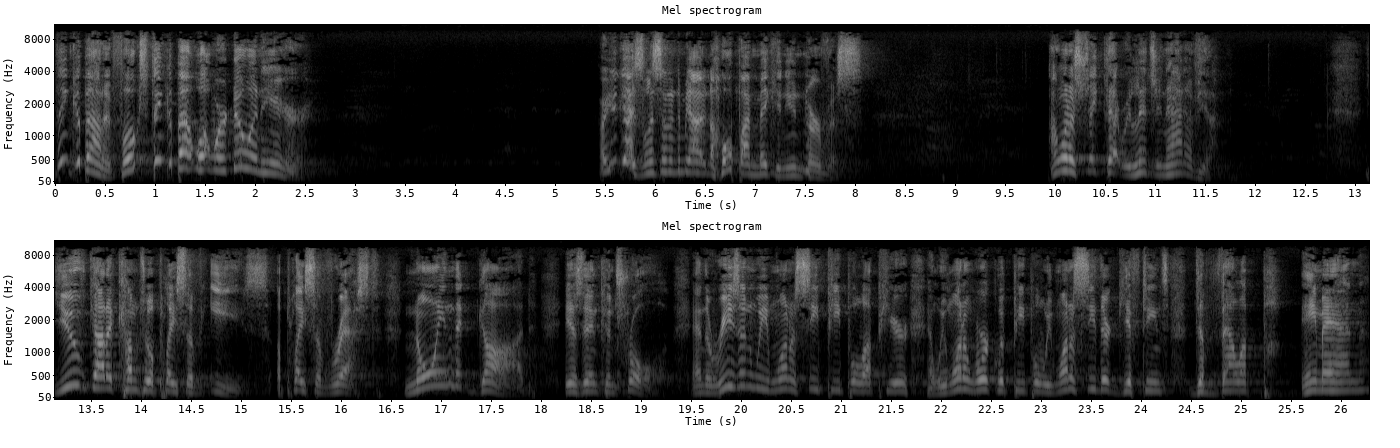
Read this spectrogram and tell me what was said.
Think about it, folks. Think about what we're doing here. Are you guys listening to me? I hope I'm making you nervous. I want to shake that religion out of you. You've got to come to a place of ease, a place of rest, knowing that God is in control. And the reason we want to see people up here and we want to work with people, we want to see their giftings develop, amen,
